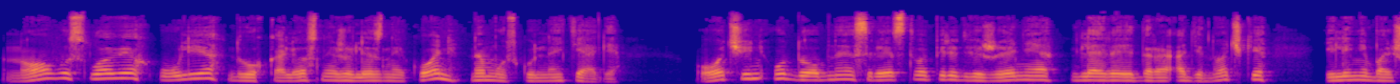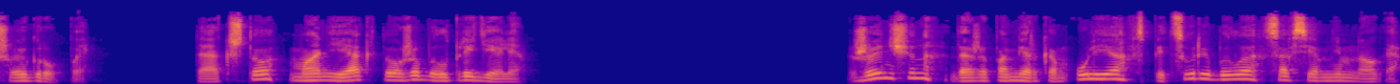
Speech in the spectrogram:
но в условиях улья двухколесный железный конь на мускульной тяге – очень удобное средство передвижения для рейдера-одиночки или небольшой группы. Так что маньяк тоже был при деле. Женщин, даже по меркам улья, в спецуре было совсем немного.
